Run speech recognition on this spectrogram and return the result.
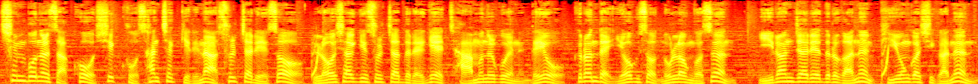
친분을 쌓고 식후 산책길이나 술자리에서 러시아 기술자들에게 자문을 구했는데요. 그런데 여기서 놀라운 것은 이런 자리에 들어가는 비용과 시간은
